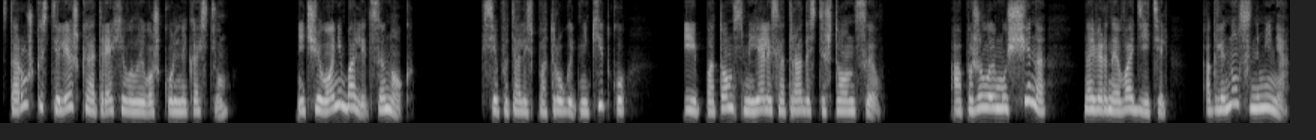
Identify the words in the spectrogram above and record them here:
Старушка с тележкой отряхивала его школьный костюм. «Ничего не болит, сынок». Все пытались потрогать Никитку и потом смеялись от радости, что он цел. А пожилой мужчина, наверное, водитель, оглянулся на меня.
